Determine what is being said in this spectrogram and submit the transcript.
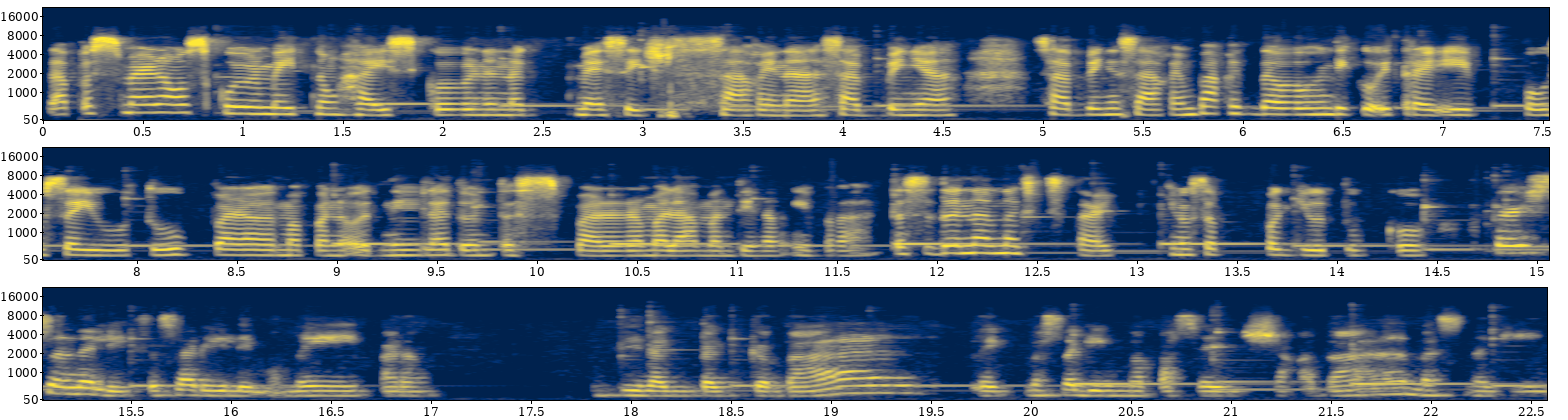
Tapos meron akong schoolmate nung high school na nag-message sa akin na sabi niya, sabi niya sa akin, bakit daw hindi ko i-try i-post sa YouTube para mapanood nila doon, tapos para malaman din ng iba. Tapos doon na nag-start yung sa pag-YouTube ko. Personally, sa sarili mo, may parang dinagdag ka ba? Like, mas naging mapasensya ka ba? Mas naging,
